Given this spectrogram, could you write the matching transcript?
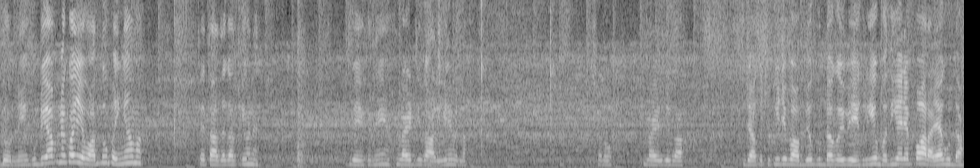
ਦੋਨੇ ਗੁੱਡੀਆਂ ਆਪਣੇ ਕੋਲ ਜੇ ਵਾਧੂ ਪਈਆਂ ਵਾ। ਤੇ ਤਦ ਕਰਕੇ ਹੁਣ ਵੇਖਦੇ ਆ ਲਾਈਟ ਜਗਾ ਲਈਏ ਵੇਲਾ। ਚਲੋ, ਲਾਈਟ ਜਗਾ ਜਗ ਚੁੱਕੀ ਜੇ ਬਾਬਿਓ ਗੁੱਡਾ ਕੋਈ ਵੇਖ ਲਈਏ। ਵਧੀਆ ਜਿਹਾ ਭਾਰਾ ਜਿਹਾ ਗੁੱਡਾ।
